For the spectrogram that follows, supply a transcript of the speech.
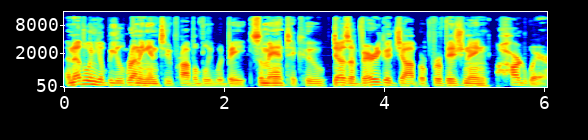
Another one you'll be running into probably would be Symantec, who does a very good job of provisioning hardware.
